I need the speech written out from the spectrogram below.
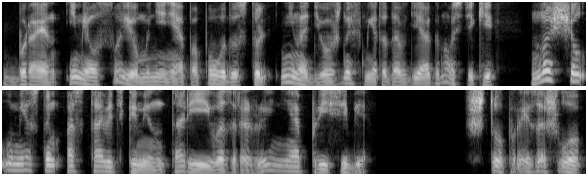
Брайан имел свое мнение по поводу столь ненадежных методов диагностики, но счел уместным оставить комментарии и возражения при себе. «Что произошло?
